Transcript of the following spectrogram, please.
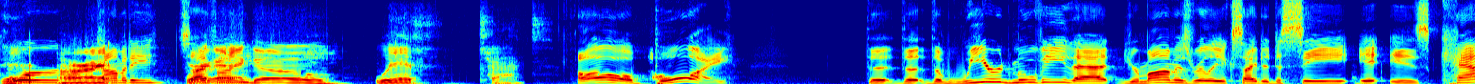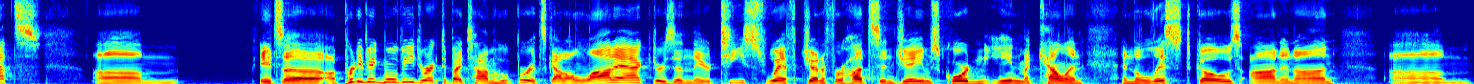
horror, All right. comedy, we're sci-fi. gonna go with cats. Oh boy. The, the the weird movie that your mom is really excited to see. It is Cats. Um, it's a, a pretty big movie directed by Tom Hooper. It's got a lot of actors in there: T. Swift, Jennifer Hudson, James Corden, Ian McKellen, and the list goes on and on. Um,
